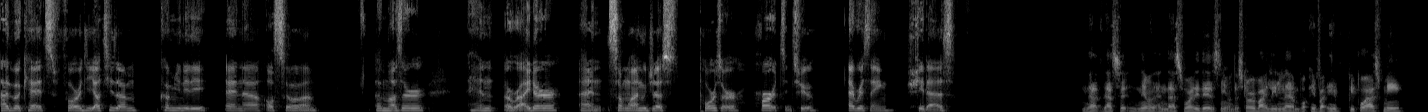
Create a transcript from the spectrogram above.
advocate for the autism community and uh, also um, a mother and a writer and someone who just pours her heart into everything she does. That that's it, you know, and that's what it is. You know, the story of Eileen Lamb. If if people ask me,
